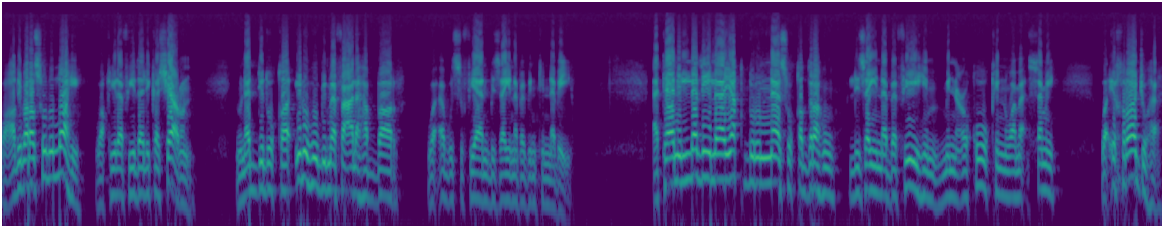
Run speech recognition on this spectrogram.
وغضب رسول الله وقيل في ذلك شعر يندد قائله بما فعل هبار وأبو سفيان بزينب بنت النبي. أتاني الذي لا يقدر الناس قدره لزينب فيهم من عقوق ومأثم وإخراجها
